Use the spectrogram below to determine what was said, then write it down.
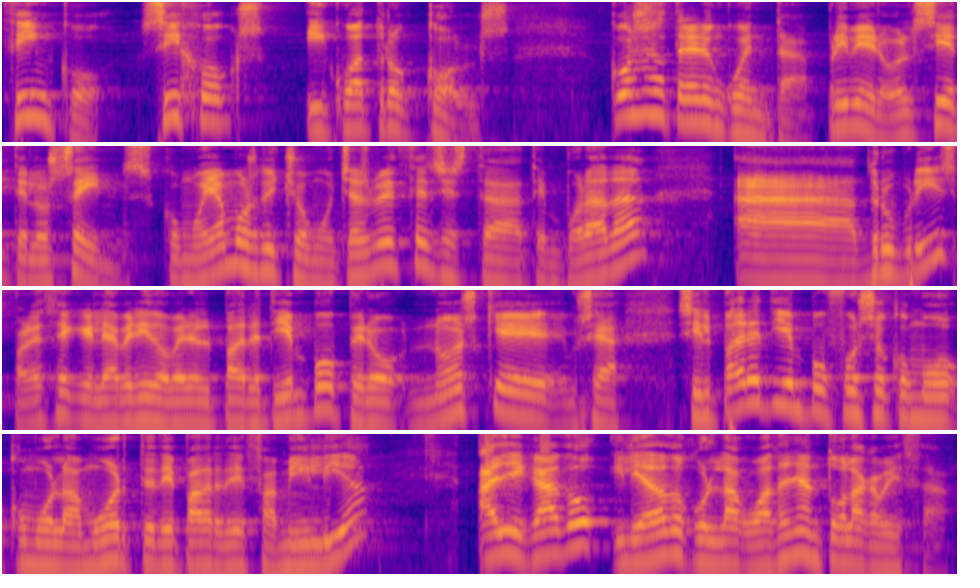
5 Seahawks y 4 Colts. Cosas a tener en cuenta. Primero, el 7, los Saints. Como ya hemos dicho muchas veces esta temporada, a Drew Brees parece que le ha venido a ver el padre tiempo, pero no es que, o sea, si el padre tiempo fuese como, como la muerte de padre de familia, ha llegado y le ha dado con la guadaña en toda la cabeza.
